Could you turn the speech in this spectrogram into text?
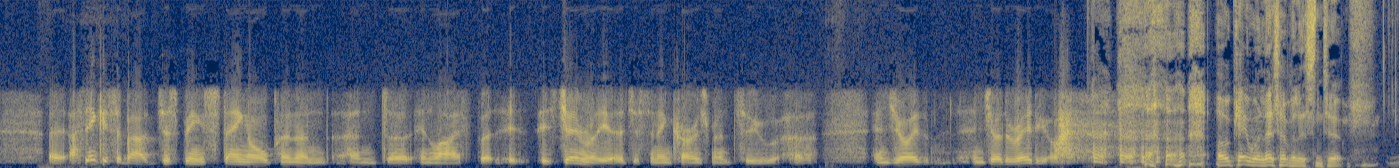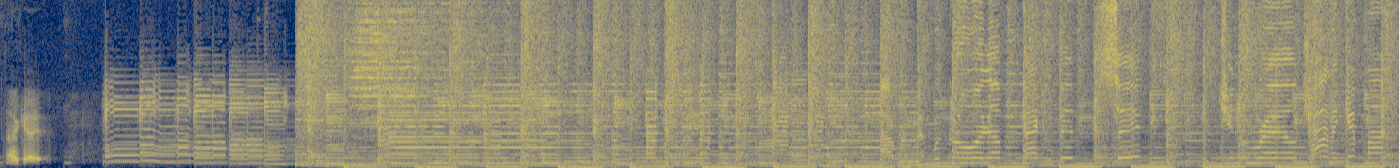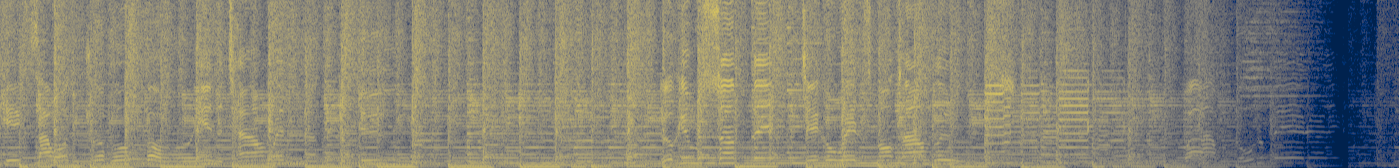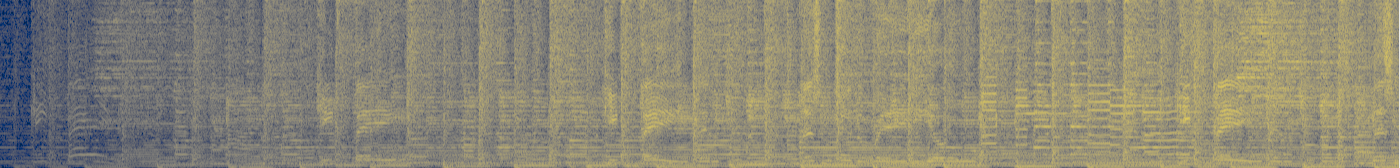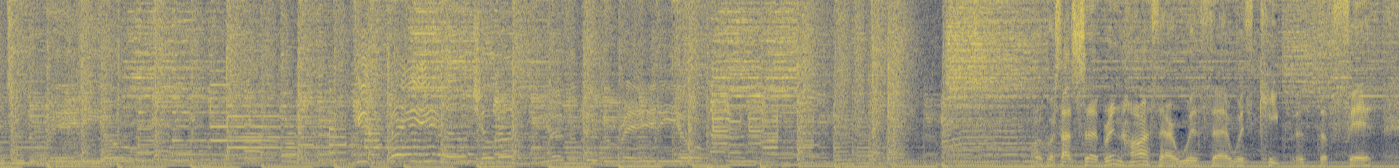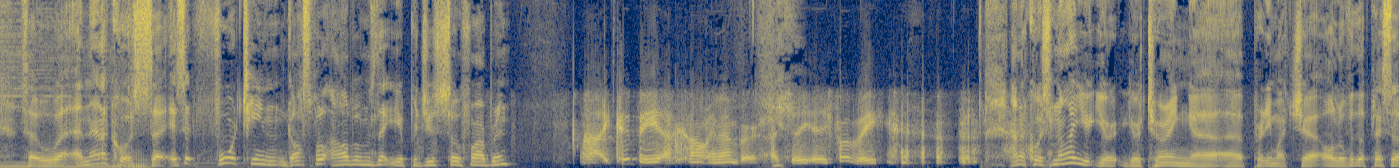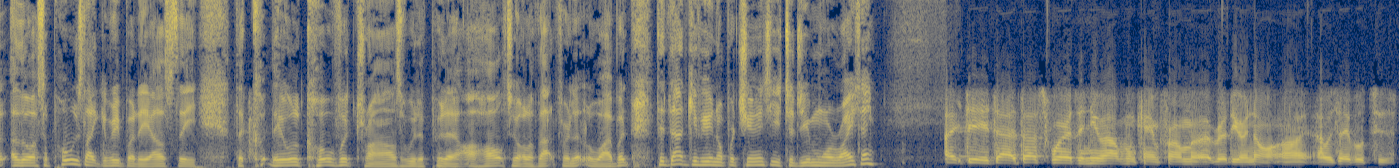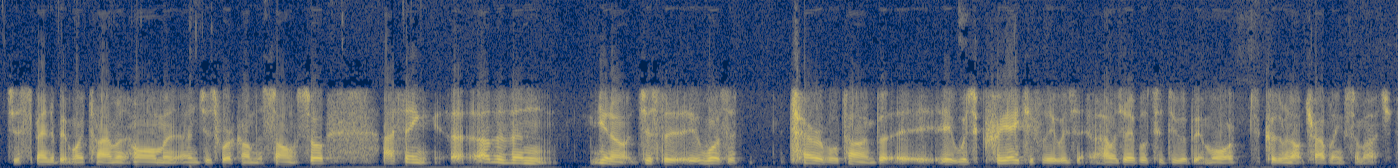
I think it's about just being staying open and and uh, in life. But it, it's generally uh, just an encouragement to uh, enjoy the, enjoy the radio. okay, well let's have a listen to it. Okay. A trouble boy in the town with nothing to do. Looking for something to take away the small town blues. Keep faith Keep faith, keep faith, listen to the radio. That's uh, Bryn Haworth there with uh, with Keep the Faith. So, uh, and then of course, uh, is it 14 gospel albums that you produced so far, Bryn? Uh, it could be. I can't remember. Actually, it's probably. and of course, now you're you're touring uh, uh, pretty much uh, all over the place. Although I suppose, like everybody else, the the the old COVID trials would have put a, a halt to all of that for a little while. But did that give you an opportunity to do more writing? I did. That, that's where the new album came from, uh, Ready or Not. I, I was able to just spend a bit more time at home and, and just work on the songs. So I think, uh, other than, you know, just a, it was a terrible time, but it, it, was creatively. It was I was able to do a bit more because we're not traveling so much.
